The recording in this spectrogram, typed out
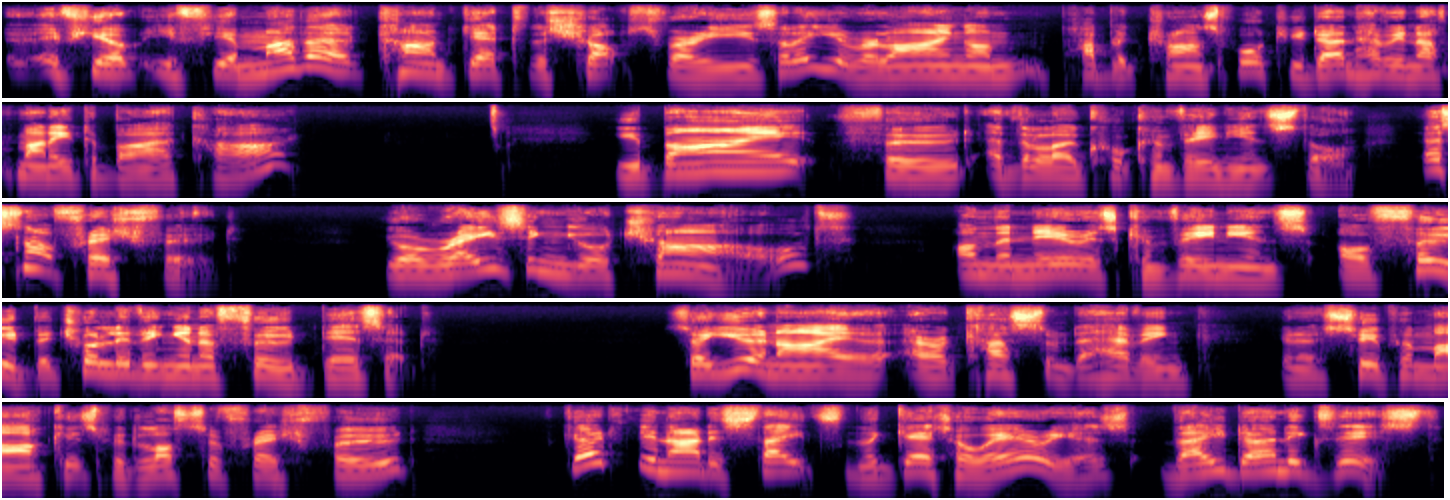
if your if your mother can't get to the shops very easily, you're relying on public transport, you don't have enough money to buy a car, you buy food at the local convenience store. That's not fresh food. You're raising your child on the nearest convenience of food, but you're living in a food desert. So you and I are, are accustomed to having, you know, supermarkets with lots of fresh food. Go to the United States and the ghetto areas, they don't exist.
